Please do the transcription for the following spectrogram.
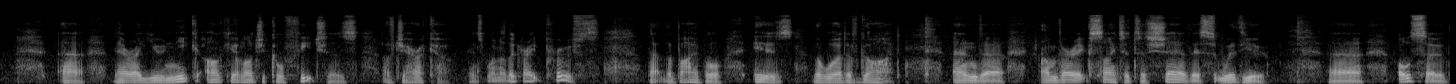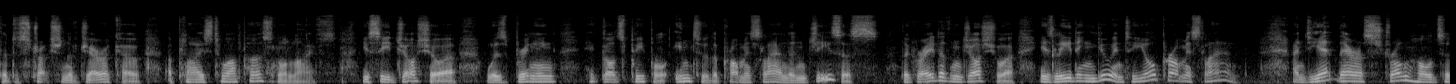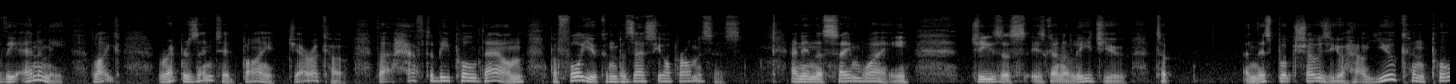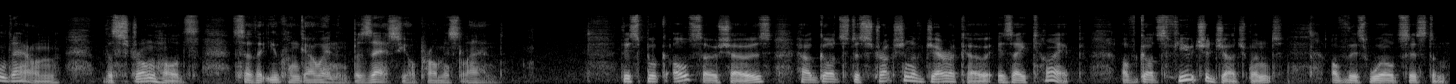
uh, there are unique archaeological features of Jericho. It's one of the great proofs that the Bible is the Word of God. And uh, I'm very excited to share this with you. Uh, also, the destruction of Jericho applies to our personal lives. You see, Joshua was bringing God's people into the promised land, and Jesus the greater than Joshua, is leading you into your promised land. And yet there are strongholds of the enemy, like represented by Jericho, that have to be pulled down before you can possess your promises. And in the same way, Jesus is going to lead you to, and this book shows you how you can pull down the strongholds so that you can go in and possess your promised land. This book also shows how God's destruction of Jericho is a type of God's future judgment of this world system.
